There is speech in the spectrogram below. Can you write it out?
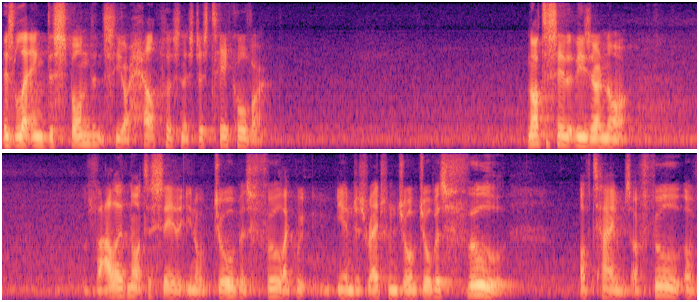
is letting despondency or helplessness just take over. Not to say that these are not valid, not to say that, you know, Job is full, like we, Ian just read from Job, Job is full of times, or full of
